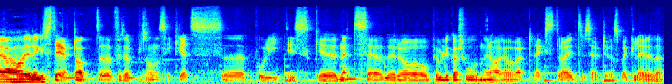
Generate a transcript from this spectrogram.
Jeg har jo registrert at eh, f.eks. sånne sikkerhetspolitiske nettsteder og publikasjoner har jo vært ekstra interessert i å spekulere i det.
